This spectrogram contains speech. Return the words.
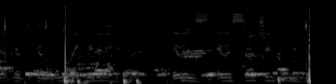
shouldn't have killed him like we did, but it was it was such an inconvenient circumstance.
